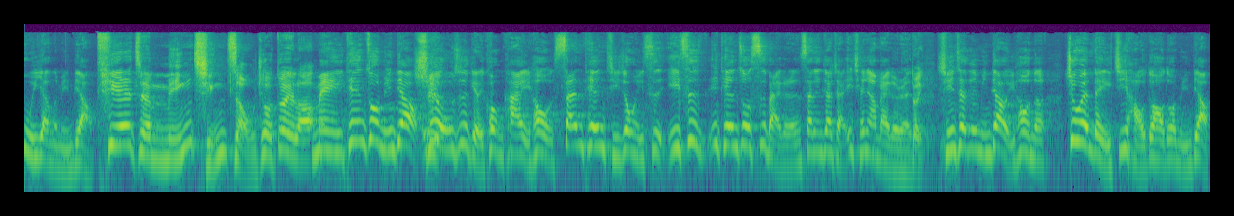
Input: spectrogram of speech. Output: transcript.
不一样的民调，贴着民情走就对了。每天做民调，六日给空开以后，三天集中一次，一次一天做四百个人，三天加起来一千两百个人。对，形成一个民调以后呢，就会累积好多好多民调。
